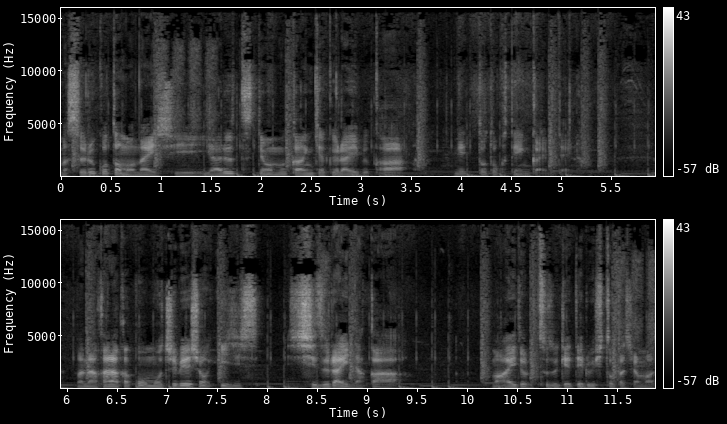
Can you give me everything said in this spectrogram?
まあ、することもないしやるっつっても無観客ライブかネット特典会みたいな、まあ、なかなかこうモチベーション維持しづらい中まあ、アイドル続けてる人たちはまあ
